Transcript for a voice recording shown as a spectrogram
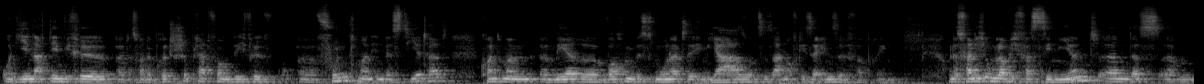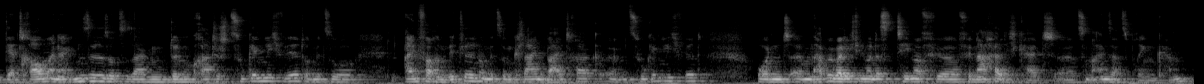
Und je nachdem, wie viel, äh, das war eine britische Plattform, wie viel Pfund man investiert hat, konnte man mehrere Wochen bis Monate im Jahr sozusagen auf dieser Insel verbringen. Und das fand ich unglaublich faszinierend, ähm, dass ähm, der Traum einer Insel sozusagen demokratisch zugänglich wird und mit so einfachen Mitteln und mit so einem kleinen Beitrag zugänglich wird und ähm, habe überlegt, wie man das Thema für, für Nachhaltigkeit äh, zum Einsatz bringen kann.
